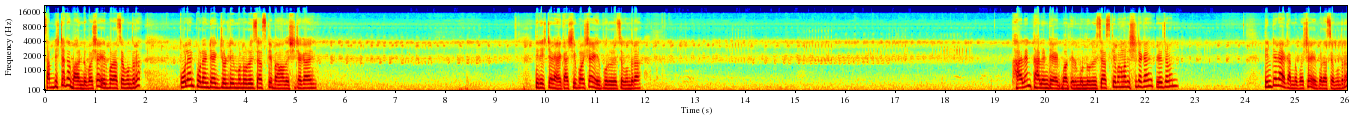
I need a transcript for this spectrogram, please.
ছাব্বিশ টাকা বাহান্ন পয়সা। এরপর আছে বন্ধুরা, পোল্যান্ড। পোল্যান্ডে এক জলটির মূল্য রয়েছে আজকে বাংলাদেশি টাকায়। তিরিশ টাকা একাশি পয়সা। এরপরে রয়েছে বন্ধুরা থাইল্যান্ড, থাইল্যান্ডে এক বাতের মূল্য রয়েছে। আজকে বাংলাদেশি টাকায় পেয়ে যাবেন তিন টাকা একান্ন পয়সা। এরপর আছে বন্ধুরা,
